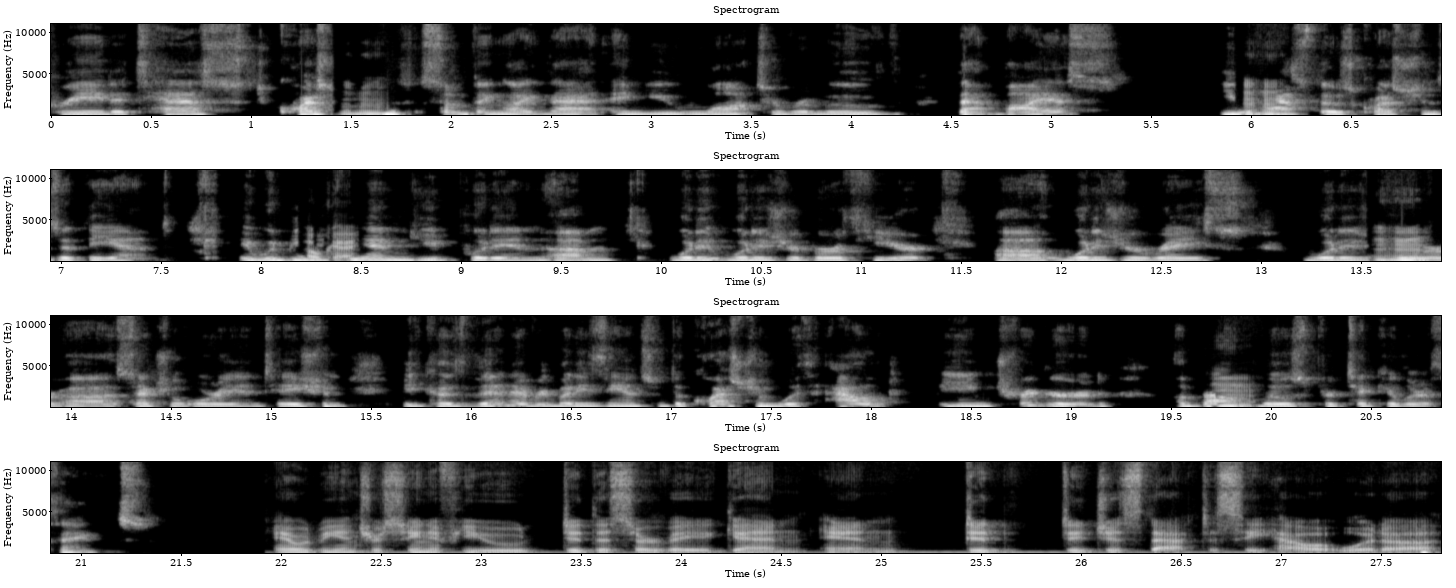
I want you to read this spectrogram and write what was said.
create a test, questions, mm-hmm. something like that, and you want to remove that bias, you mm-hmm. ask those questions at the end. It would be okay. at the end you'd put in um, what is, what is your birth year, uh, what is your race, what is mm-hmm. your uh, sexual orientation, because then everybody's answered the question without being triggered about mm. those particular things. It would be interesting if you did the survey again and did did just that to see how it would uh,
